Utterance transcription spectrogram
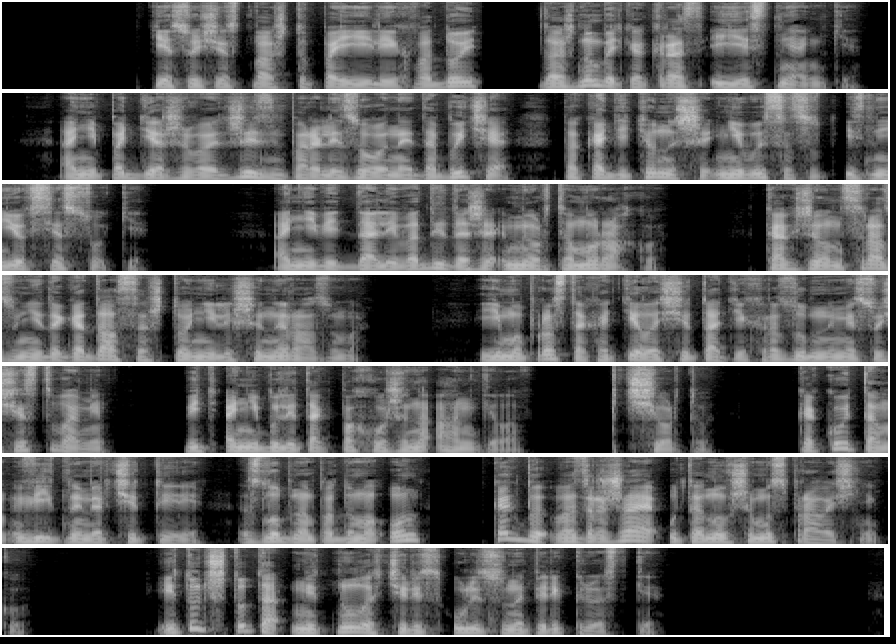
Те существа, что поили их водой, должно быть как раз и есть няньки. Они поддерживают жизнь парализованной добычи, пока детеныши не высосут из нее все соки. Они ведь дали воды даже мертвому раху. Как же он сразу не догадался, что они лишены разума? Ему просто хотелось считать их разумными существами, ведь они были так похожи на ангелов. К черту! Какой там вид номер четыре? Злобно подумал он, как бы возражая утонувшему справочнику. И тут что-то метнулось через улицу на перекрестке.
